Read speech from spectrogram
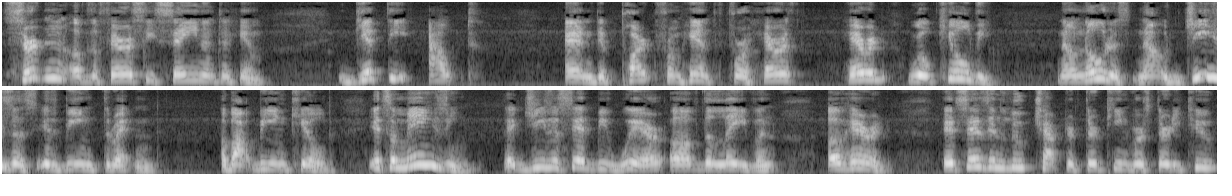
certain of the Pharisees saying unto him, Get thee out and depart from hence, for Herod, Herod will kill thee. Now, notice, now Jesus is being threatened about being killed. It's amazing that Jesus said, Beware of the leaven of Herod. It says in Luke chapter 13, verse 32,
